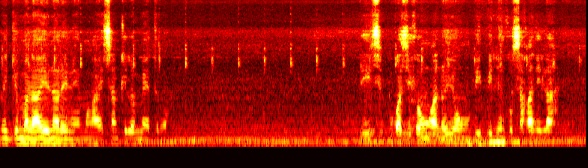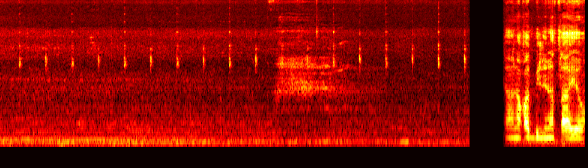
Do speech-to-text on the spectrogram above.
medyo malayo na rin eh mga isang kilometro Iisip ko kasi kung ano yung bibilin ko sa kanila. Na nakabili na tayo.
